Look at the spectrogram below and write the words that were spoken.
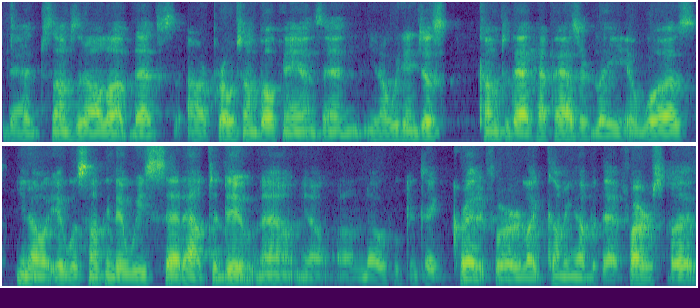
That sums it all up. That's our approach on both ends. And, you know, we didn't just come to that haphazardly. It was, you know, it was something that we set out to do. Now, you know, I don't know who can take credit for like coming up with that first, but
